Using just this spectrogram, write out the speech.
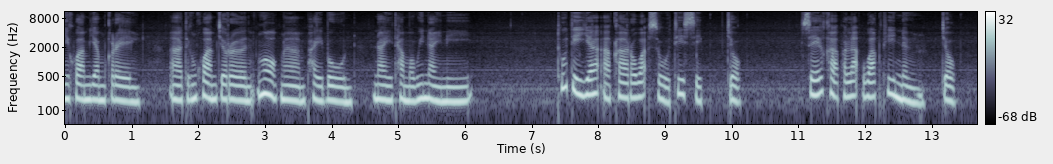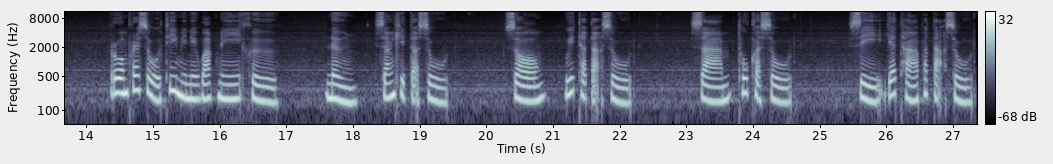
มีความยำเกรง อาถึงความเจริญงอกงามไพ่บูรณ์ในธรรมวินัยนี้ ทุติยะอาคารวะสูตรที่สิบจบ เสขาพละวักที่หนึ่งจบ รวมพระสูตรที่มีในวักนี้คือ 1. สังขิตสูตร 2. วิทตสูตร 3. ทุกขสูตร 4. ยถาพตะสูตร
